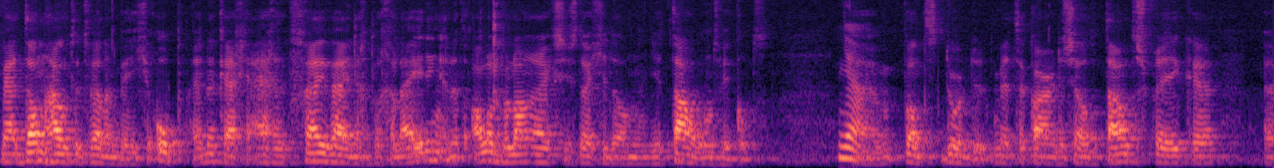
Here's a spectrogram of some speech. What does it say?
maar dan houdt het wel een beetje op. En dan krijg je eigenlijk vrij weinig begeleiding. En het allerbelangrijkste is dat je dan je taal ontwikkelt. Ja. Uh, want door de, met elkaar dezelfde taal te spreken, uh,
